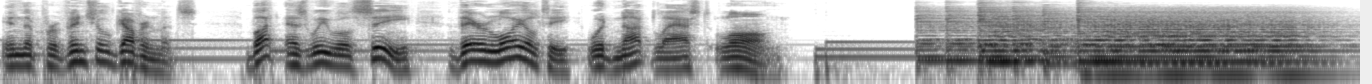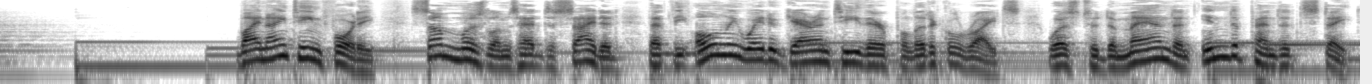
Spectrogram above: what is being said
in the provincial governments. But, as we will see, their loyalty would not last long. By 1940, some Muslims had decided that the only way to guarantee their political rights was to demand an independent state.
